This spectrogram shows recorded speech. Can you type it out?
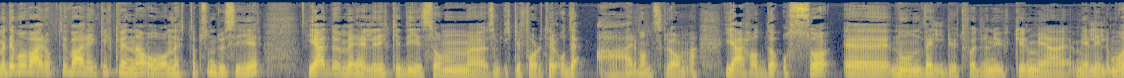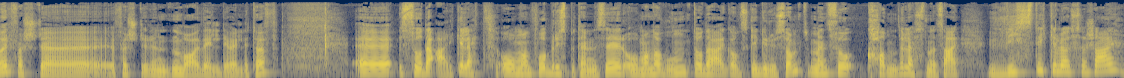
men det må være opp til hver enkelt kvinne. Og nettopp som du sier, jeg dømmer heller ikke de som, som ikke får det til. Og det er vanskelig å amme. Jeg hadde også eh, noen veldig utfordrende uker med, med lillemor. Første, første runden var veldig, veldig tøff. Eh, så det er ikke lett. Og man får brystbetennelser, og man har vondt, og det er ganske grusomt. Men så kan det løsne seg. Hvis det ikke løser seg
